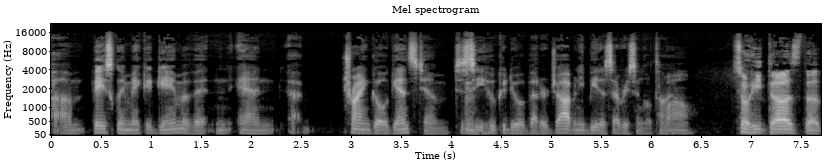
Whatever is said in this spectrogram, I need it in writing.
um, basically make a game of it and, and uh, try and go against him to Hmm. see who could do a better job. And he beat us every single time. Wow. So he does the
